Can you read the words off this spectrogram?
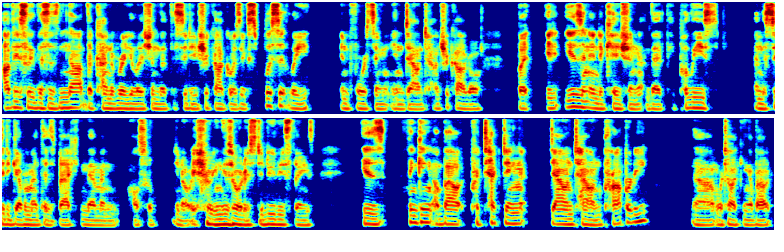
Obviously, this is not the kind of regulation that the city of Chicago is explicitly enforcing in downtown Chicago, but it is an indication that the police and the city government that is backing them and also, you know, issuing these orders to do these things is thinking about protecting downtown property. Uh, we're talking about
